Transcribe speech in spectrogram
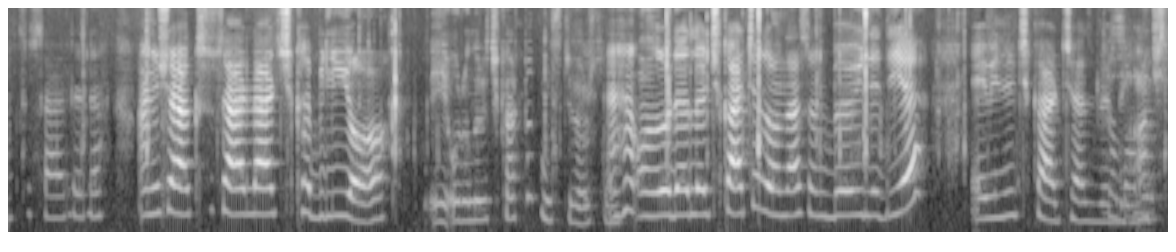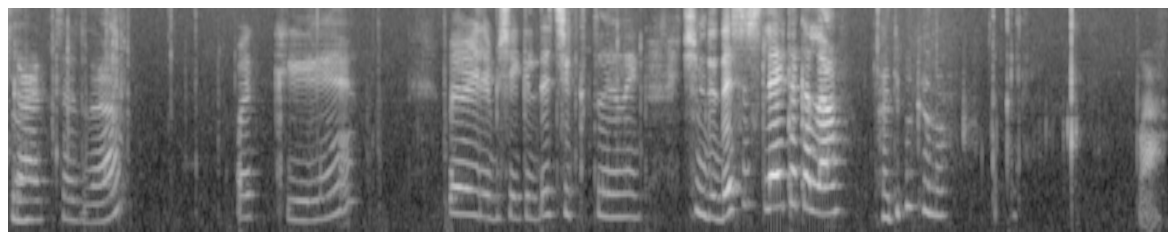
Aksesuarları. Hani şu aksesuarlar çıkabiliyor. E, oraları çıkartmak mı istiyorsun? Aha, oraları çıkartacağız. Ondan sonra böyle diye evini çıkartacağız bebeği. Tamam, açtım. Çıkartalım. Bakın. Böyle bir şekilde çıktığını. Şimdi de süsleri takalım. Hadi bakalım. Bak.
